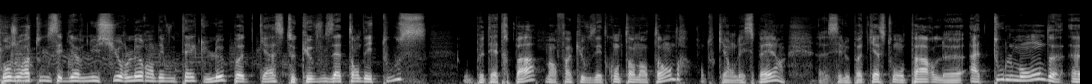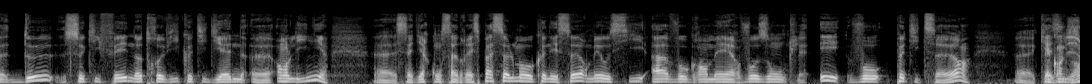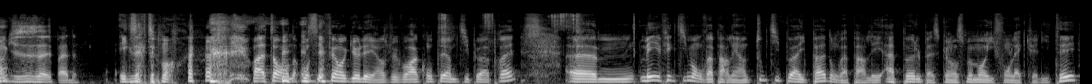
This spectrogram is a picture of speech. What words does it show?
Bonjour à tous et bienvenue sur le Rendez-vous Tech, le podcast que vous attendez tous ou peut-être pas, mais enfin que vous êtes content d'entendre, en tout cas on l'espère. Euh, c'est le podcast où on parle euh, à tout le monde euh, de ce qui fait notre vie quotidienne en ligne, c'est-à-dire qu'on s'adresse pas seulement aux connaisseurs, mais aussi à vos grands-mères, vos oncles et vos petites sœurs. à condition qu'ils aient des iPads. Exactement. Attends, on, s'est fait engueuler. Hein, je vais vous raconter un petit peu après. Euh, mais effectivement, on va parler un tout petit peu iPad. On va parler Apple parce qu'en ce moment ils font l'actualité.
